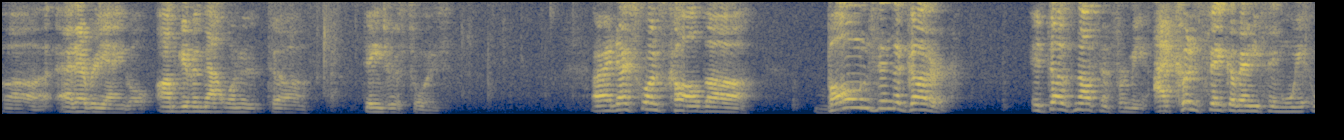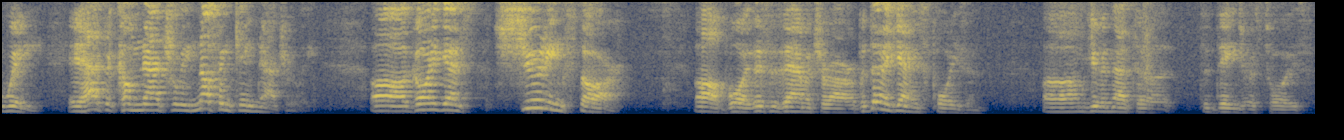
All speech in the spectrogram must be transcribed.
uh, at every angle. I'm giving that one to uh, Dangerous Toys. All right, next one's called uh, Bones in the Gutter. It does nothing for me. I couldn't think of anything witty. It had to come naturally. Nothing came naturally. Uh, going against Shooting Star. Oh boy, this is amateur hour. But then again, it's poison. Uh, I'm giving that to, to Dangerous Toys.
